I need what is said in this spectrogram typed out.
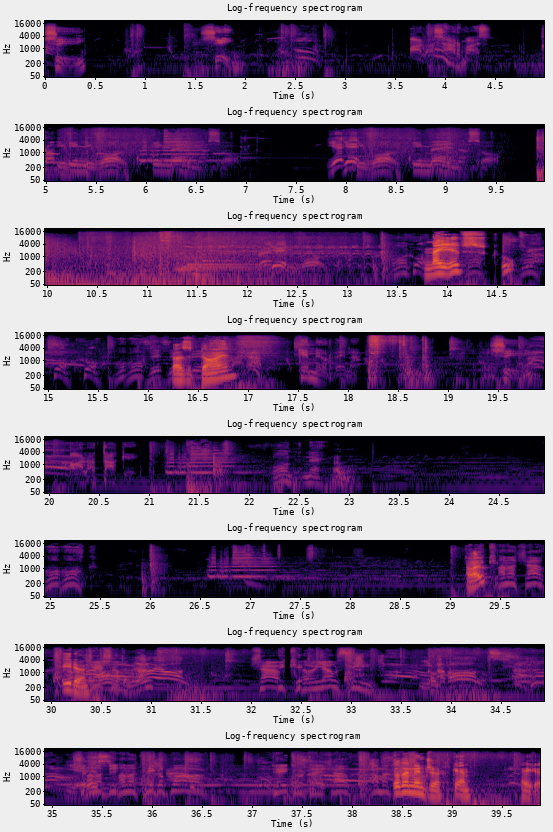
Sí. Sí. A las armas. Come. Him. He wall. Imena so. Yes. He wall. Imena so. Ready. He wall. Natives. Cool. Guys are dying. ¿Qué me ordena? Sí. Al ataque. Hello? What are you doing? Commandment. Avance. Yes. Kill the ninja. Get him. There you go.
